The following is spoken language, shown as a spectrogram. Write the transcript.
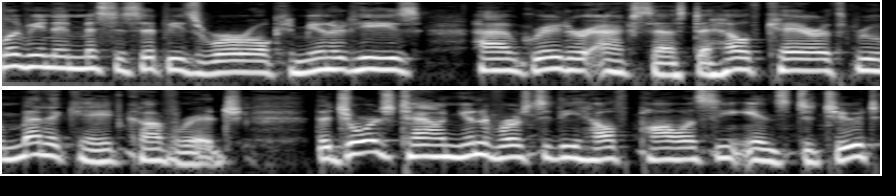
living in Mississippi's rural communities have greater access to health care through Medicaid coverage. The Georgetown University Health Policy Institute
